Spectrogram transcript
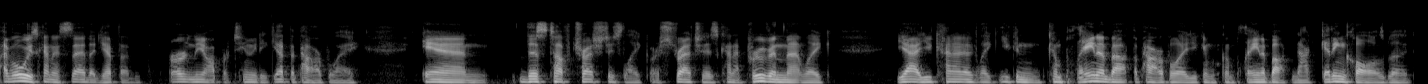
I've always kind of said that you have to earn the opportunity to get the power play, and this tough stretch is like or stretch has kind of proven that like yeah you kind of like you can complain about the power play you can complain about not getting calls but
